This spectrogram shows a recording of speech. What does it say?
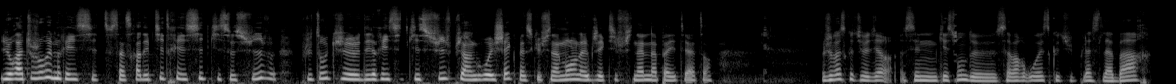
y aura toujours une réussite. Ça sera des petites réussites qui se suivent, plutôt que des réussites qui se suivent, puis un gros échec, parce que finalement, l'objectif final n'a pas été atteint. Je vois ce que tu veux dire. C'est une question de savoir où est-ce que tu places la barre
